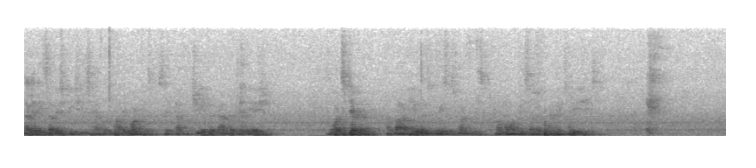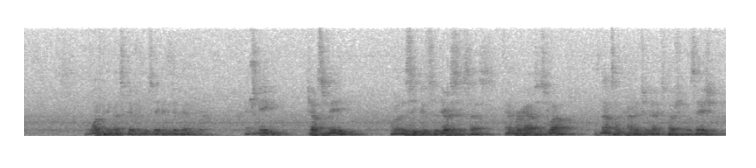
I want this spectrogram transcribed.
none of these other species have those polymorphisms. They've got the gene but not the variation. So what's different about humans and rhesus monkeys from all these other primate species? One thing that's different is they can live anywhere. And maybe, just maybe, one of the secrets to their success, and perhaps as well, is not some kind of genetic specialization.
